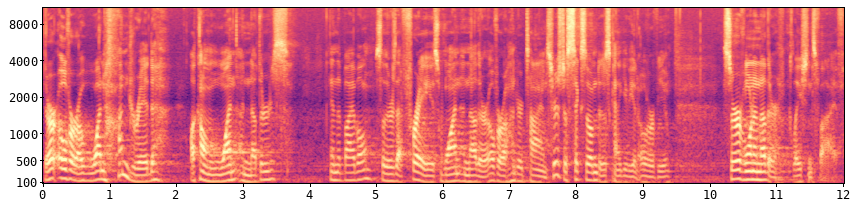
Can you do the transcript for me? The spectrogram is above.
There are over a 100, I'll call them one another's in the Bible. So there's that phrase, one another, over 100 times. Here's just six of them to just kind of give you an overview. Serve one another, Galatians 5.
